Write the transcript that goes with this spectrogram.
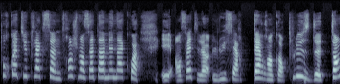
Pourquoi tu klaxonnes? Franchement, ça t'amène à quoi?» et en fait, lui faire perdre encore plus de temps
